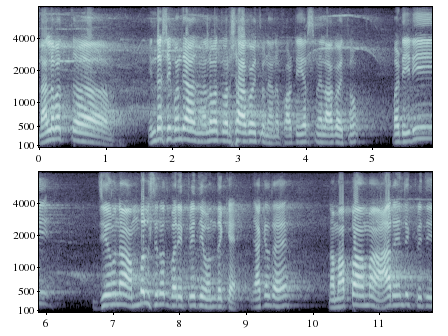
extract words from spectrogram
ನಲವತ್ತು ಇಂಡಸ್ಟ್ರಿಗೆ ಬಂದೆ ನಲವತ್ತು ವರ್ಷ ಆಗೋಯ್ತು ನಾನು. ಫಾರ್ಟಿ ಇಯರ್ಸ್ ಮೇಲೆ ಆಗೋಯ್ತು. ಬಟ್ ಇಡೀ ಜೀವನ ಅಂಬಲಿಸಿರೋದು ಬರೀ ಪ್ರೀತಿ ಒಂದಕ್ಕೆ. ಯಾಕಂದರೆ ನಮ್ಮ ಅಪ್ಪ, ಅಮ್ಮ ಆ ರೇಂಜಿಗೆ ಪ್ರೀತಿ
